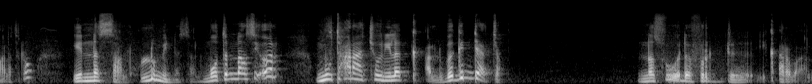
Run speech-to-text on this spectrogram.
ማለት ነው ይነሳሉ። ሁሉም ይነሳሉ። ሞትና ሲኦል ሙታናቸውን ይለቃሉ በግዳቸው እነሱ ወደ ፍርድ ይቀርባሉ።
